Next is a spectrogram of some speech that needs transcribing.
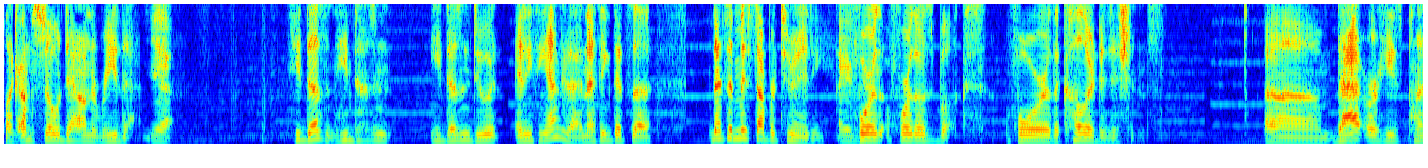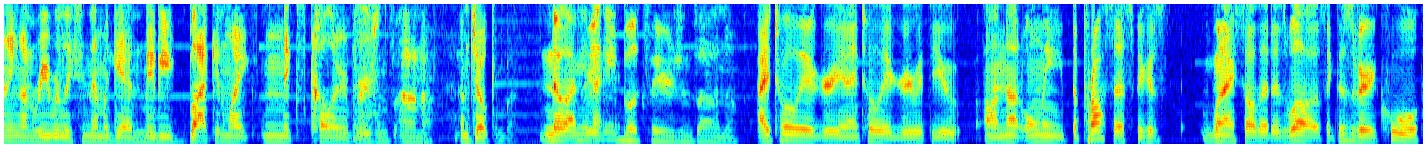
Like I'm so down to read that. Yeah. He doesn't. He doesn't. He doesn't do it anything after that, and I think that's a that's a missed opportunity for for those books for the colored editions. Um, that or he's planning on re-releasing them again, maybe black and white mixed color versions. I don't know. I'm joking, but No, I mean, 3D I, book versions. I don't know. I totally agree, and I totally agree with you on not only the process because when I saw that as well, I was like, "This is very cool,"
